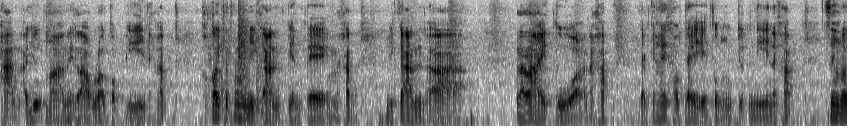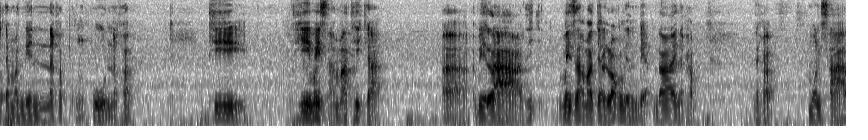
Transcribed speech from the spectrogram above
ผ่านอายุมาในราวร้อยกว่าปีนะครับเขาก็จะต้องมีการเปลี่ยนแปลงนะครับ มีการอ่า ละลายตัวนะครับอยากจะให้เข้าใจตรงจุดนี้นะครับ ซึ่งเราจะมาเน้นนะครับผงปูนนะครับ ที่ที่ไม่สามารถที่จะเวลาที่ไม่สามารถจะลอกเลียนแบบได้นะครับนะครับมวลสาร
